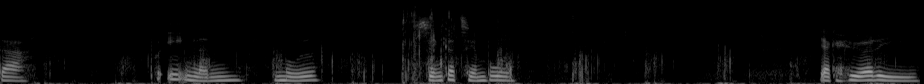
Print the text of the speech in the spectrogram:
der på en eller anden måde sænker tempoet. Jeg kan høre det i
